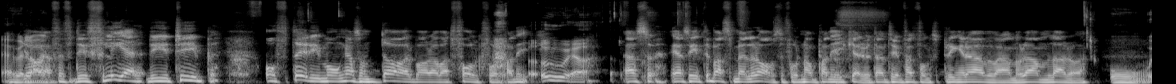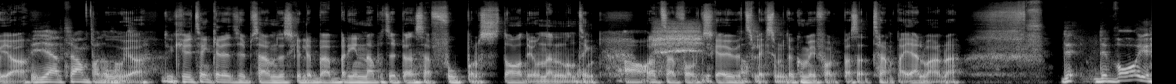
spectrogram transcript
Överlag. Ja, ja, för det är fler. Det är ju typ... Ofta är det ju många som dör bara av att folk får panik. Oh, ja. Alltså, alltså inte bara smäller av så fort någon panikar, utan typ för att folk springer över varandra och ramlar och Oh, ja. blir ihjältrampade. Oh, ja. Du kan ju tänka dig typ så här, om det skulle börja brinna på typ en så fotbollsstadion eller någonting. Ja, och att så här, folk ska ut. alltså. Liksom, då kommer ju folk bara så här, trampa ihjäl varandra. Det, det var ju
